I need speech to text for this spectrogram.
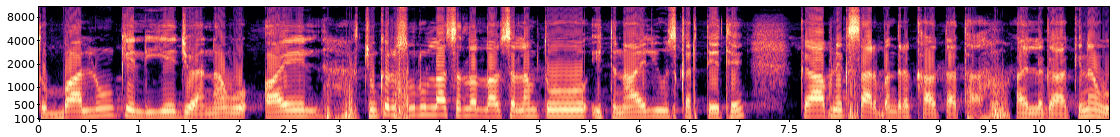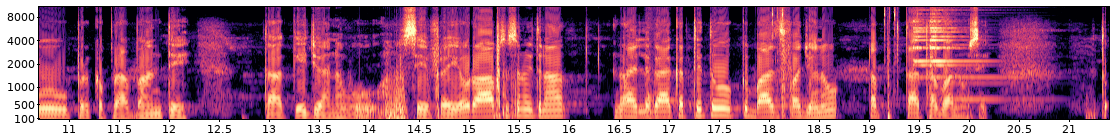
तो बालों के लिए जो है ना वो ऑयल चूँकि रसूलुल्लाह सल्लल्लाहु अलैहि वसल्लम तो इतना ऑयल यूज़ करते थे कि आपने एक सारबंद रखा होता था? ऑयल लगा के ना वो ऊपर कपड़ा बांधते, ताकि जो है ना वो सेफ़ रहे। और आप सुनो, इतना ऑयल लगाया करते तो बाज़ दफ़ा जो है ना वो टपकता था बालों से। तो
